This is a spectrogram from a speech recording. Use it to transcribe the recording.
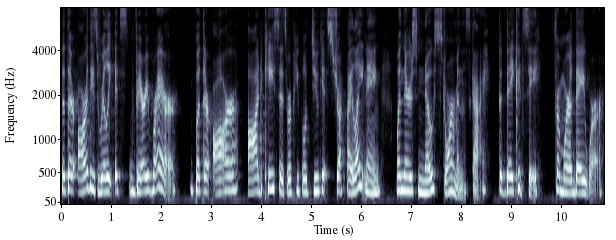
that there are these really, it's very rare, but there are odd cases where people do get struck by lightning when there's no storm in the sky that they could see from where they were.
